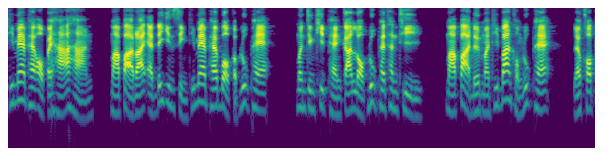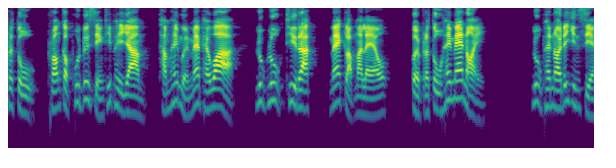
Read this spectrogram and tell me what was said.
ที่แม่แพะออกไปหาอาหาร หมาป่าร้ายแอบได้ยินสิ่งที่แม่แพะบอกกับลูกแพะ มันจึงคิดแผนการหลอกลูกแพะทันที หมาป่าเดินมาที่บ้านของลูกแพะ แล้วเคาะประตู พร้อมกับพูดด้วยเสียงที่พยายามทำให้เหมือนแม่แพะว่า ลูกๆที่รัก แม่กลับมาแล้ว เปิดประตูให้แม่หน่อย ลูกแพะน้อยได้ยินเสียง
